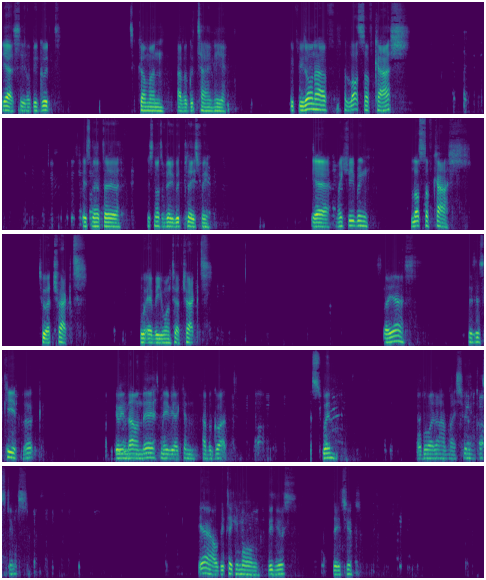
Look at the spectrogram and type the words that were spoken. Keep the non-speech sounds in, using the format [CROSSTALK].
yes, it'll be good to come and have a good time here. If you don't have lots of cash, it's not a it's not a very good place for you. Yeah, make sure you bring lots of cash to attract whoever you want to attract. So yes, this is Kiev. Look, I'm going down there. Maybe I can have a go at a swim. Although I don't have my swimming costumes. Yeah, I'll be taking more videos. Update you.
